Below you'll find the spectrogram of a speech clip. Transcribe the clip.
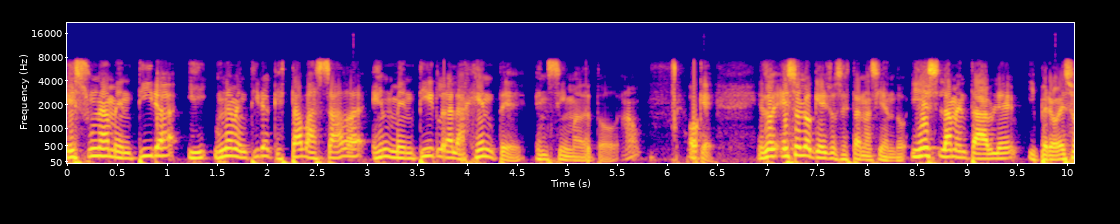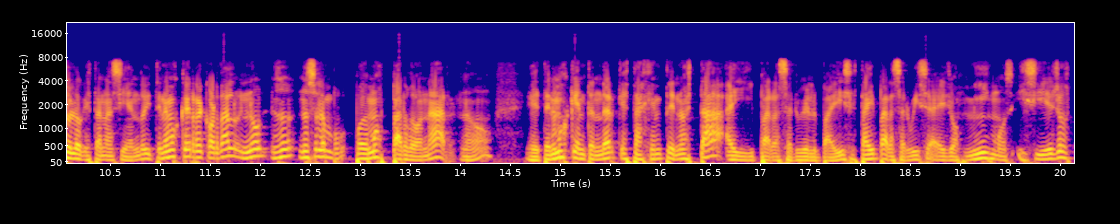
es una mentira y una mentira que está basada en mentirle a la gente encima de todo, ¿no? Ok, entonces eso es lo que ellos están haciendo y es lamentable, y, pero eso es lo que están haciendo y tenemos que recordarlo y no, no, se lo podemos perdonar, ¿no? Eh, tenemos que entender que esta gente no está ahí para servir el país, está ahí para servirse a ellos mismos y si ellos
